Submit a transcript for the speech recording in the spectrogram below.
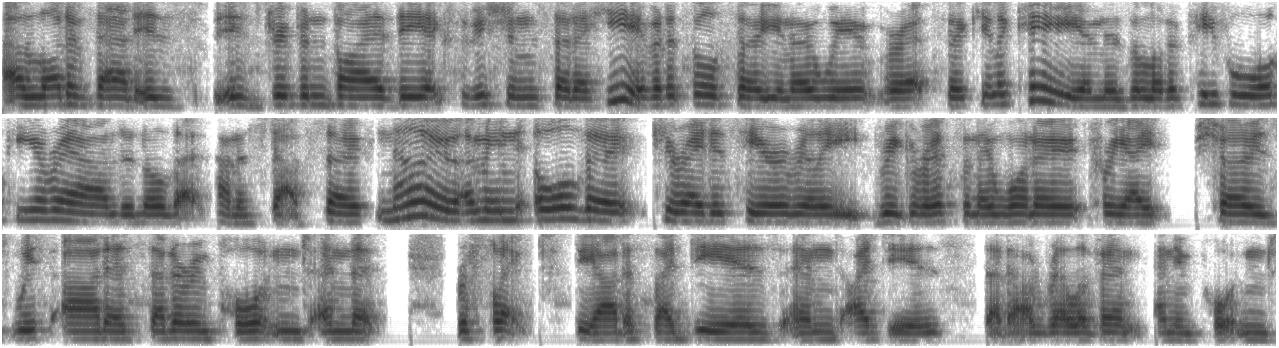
a lot of that is is driven by the exhibitions that are here, but it's also, you know, we're, we're at Circular Quay and there's a lot of people walking around and all that kind of stuff. So, no, I mean, all the curators here are really rigorous and they want to create shows with artists that are important and that reflect the artist's ideas and ideas that are relevant and important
